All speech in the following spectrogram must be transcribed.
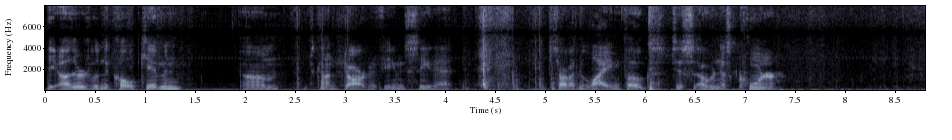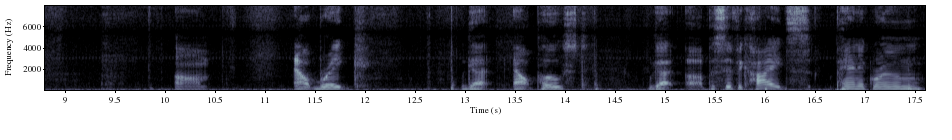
The Others with Nicole Kidman. Um, it's kind of dark if you even see that. Sorry about the lighting, folks. Just over in this corner. Um, Outbreak. We got Outpost. We got uh, Pacific Heights, Panic Room,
